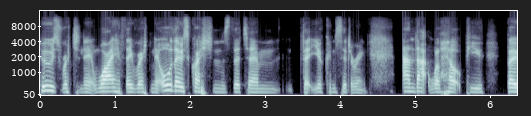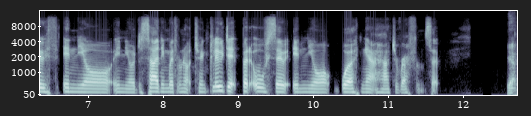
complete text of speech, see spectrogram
who's written it, why have they written it, all those questions that um, that you're considering, and that will help you both in your in your deciding whether or not to include it, but also in your working out how to reference it. Yeah,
